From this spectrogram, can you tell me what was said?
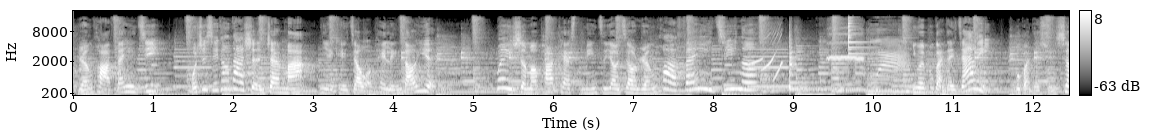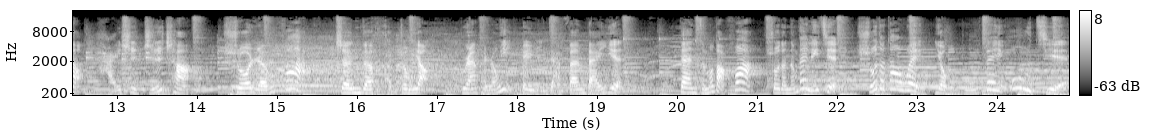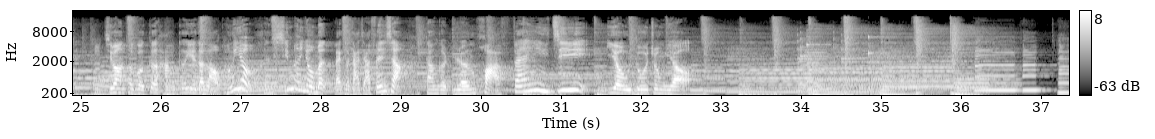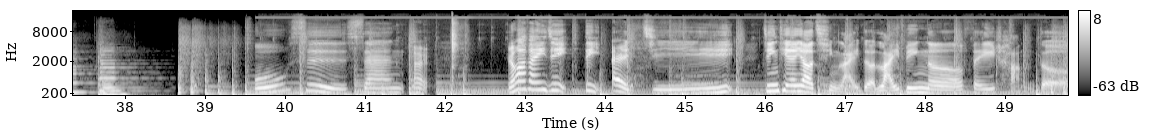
人话翻译机，我是斜杠大婶战妈，你也可以叫我佩玲导演。为什么 Podcast 名字要叫人话翻译机呢？因为不管在家里，不管在学校，还是职场，说人话真的很重要，不然很容易被人家翻白眼。但怎么把话说的能被理解，说的到位又不被误解？希望透过各行各业的老朋友和新朋友们来和大家分享，当个人话翻译机有多重要。五四三二，人话翻译机第二集。今天要请来的来宾呢，非常的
